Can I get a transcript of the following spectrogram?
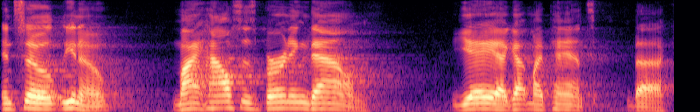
And so, you know, my house is burning down. Yay, I got my pants back.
